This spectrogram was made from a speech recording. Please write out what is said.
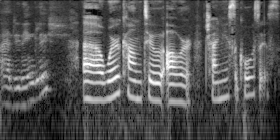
And in English? Uh, welcome to our Chinese courses.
